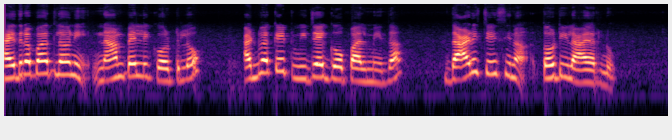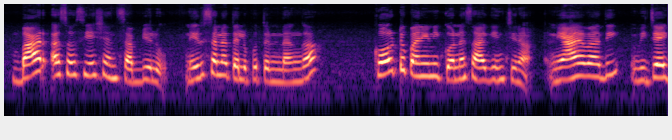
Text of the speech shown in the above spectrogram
హైదరాబాద్లోని నాంపల్లి కోర్టులో అడ్వకేట్ విజయ్ గోపాల్ మీద దాడి చేసిన తోటి లాయర్లు. బార్ అసోసియేషన్ సభ్యులు నిరసన తెలుపుతుండగా కోర్టు పనిని కొనసాగించిన న్యాయవాది విజయ్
